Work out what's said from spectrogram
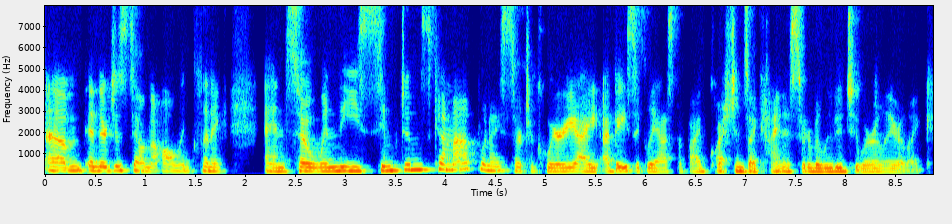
um, and they're just down the hall in clinic. And so when these symptoms come up, when I start to query, I, I basically ask the five questions I kind of sort of alluded to earlier, like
